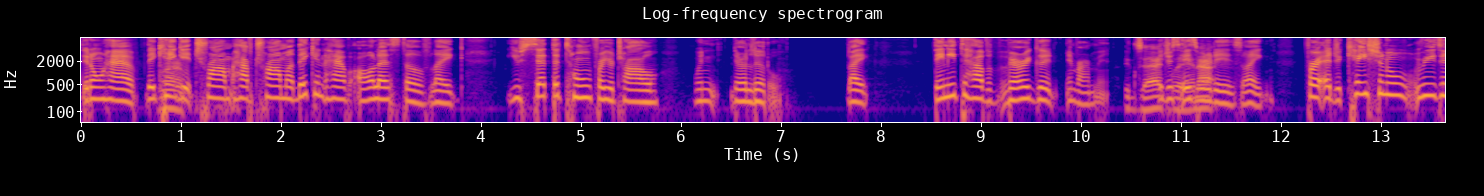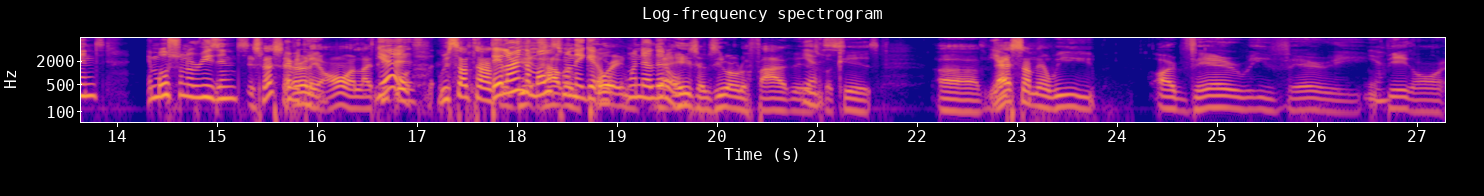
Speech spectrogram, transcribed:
They don't have. They can't Right. get trauma. Have trauma. They can have all that stuff. Like you set the tone for your child when they're little. Like they need to have a very good environment. exactly. It just is And what I- it is. Like for educational reasons, emotional reasons. especially everything. early on. Like people, Yes. we sometimes They learn the most when they get old- when they're little. the age of zero to five is Yes. for kids. Uh, Yep. That's something that we are very, very Yeah. big on.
